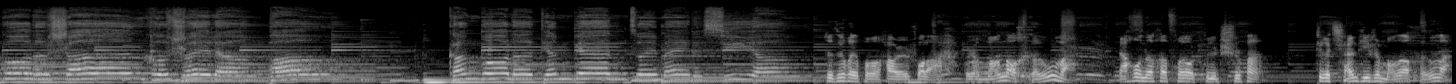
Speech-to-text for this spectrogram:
过了山和水两旁，看过了天边最美的夕阳。这最后一个朋友还有人说了啊，就是忙到很晚，然后呢和朋友出去吃饭，这个前提是忙到很晚。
